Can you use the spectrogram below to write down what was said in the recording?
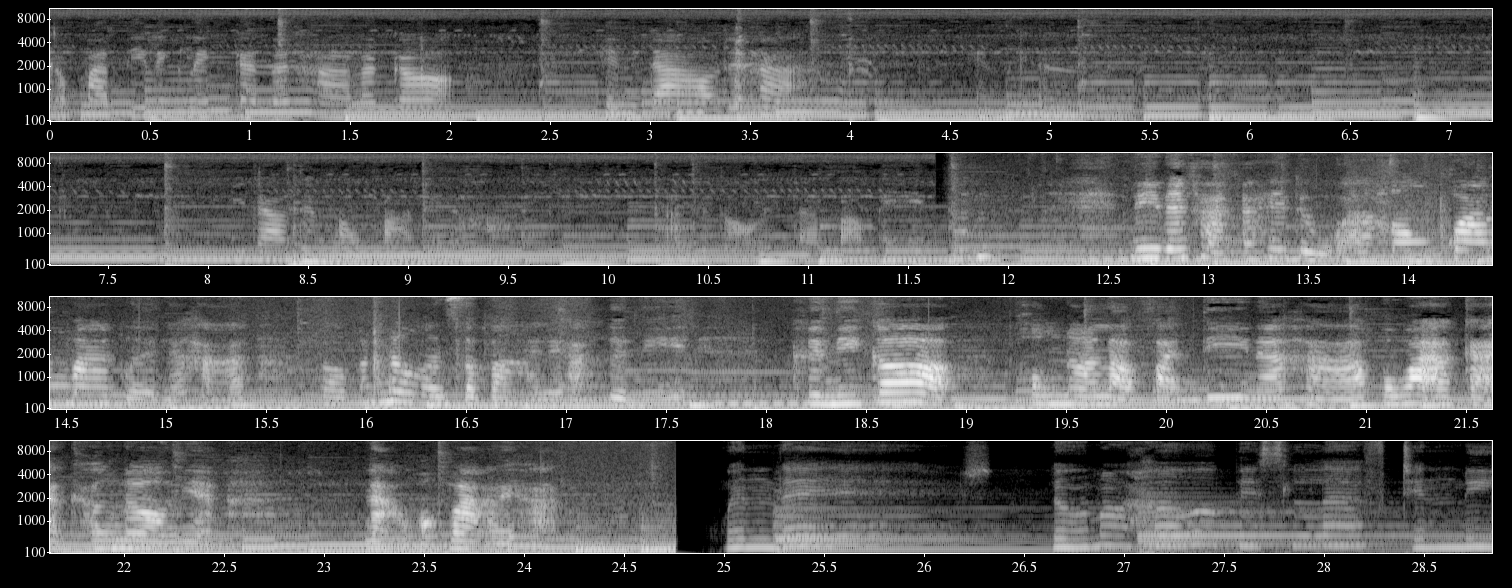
ก็ปาร์ตี้เล็กๆกันนะคะ แล้วก็เห็นดาวด้วยค่ะ นี่นะคะก็ให้ดูว่าห้องกว้างมากเลยนะคะ เราก็นอนสบายเลยค่ะ คืนนี้ คืนนี้ก็คงนอนหลับฝันดีนะคะ เพราะว่าอากาศข้างนอกเนี่ยหนาวมากๆเลยค่ะ When there's no more hope is left in me,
